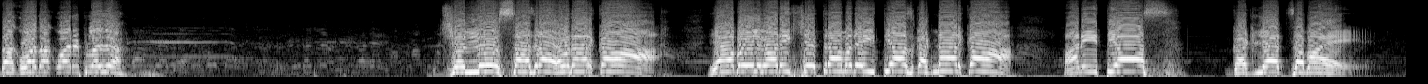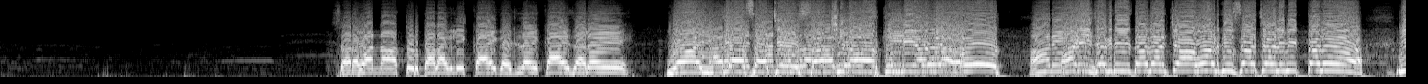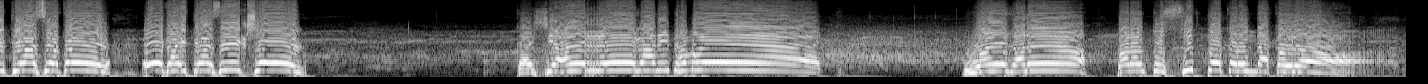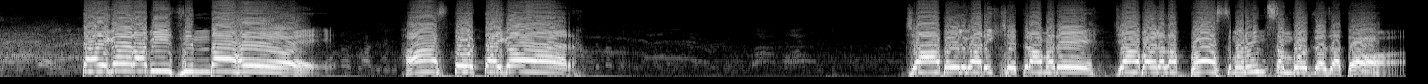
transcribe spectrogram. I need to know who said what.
Speaker 1: दाखवा दाखवा रिप्लाय द्या.
Speaker 2: जल्लोष साजरा होणार का? या बैलगाडी क्षेत्रामध्ये इतिहास घडणार का? आणि इतिहास घडल्यात जमाय. सर्वांना आतुरता लागली. काय घडलंय काय झालंय?
Speaker 1: या इतिहासाचे साक्षीदार तुम्ही आहोत.
Speaker 2: आणि
Speaker 1: जगदीश दादांच्या वाढदिवसाच्या निमित्तानं इतिहासातील एक
Speaker 2: कशी आहे रेग आणि धमक? वय झालं परंतु सिद्ध करून दाखवलं. टायगर अभी जिंदा है. हाच तो टायगर. ज्या बैलगाडी क्षेत्रामध्ये ज्या बैलाला बॉस म्हणून संबोधलं जातं.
